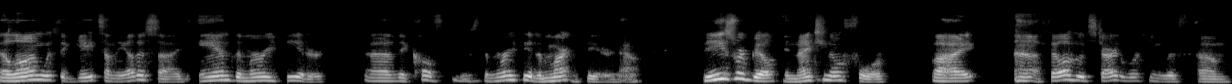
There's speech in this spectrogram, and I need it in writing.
along with the gates on the other side and the Murray Theater uh, they call the Murray Theater, the Martin Theater now. These were built in 1904 by a fellow who'd started working with um,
